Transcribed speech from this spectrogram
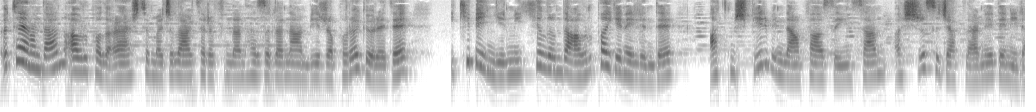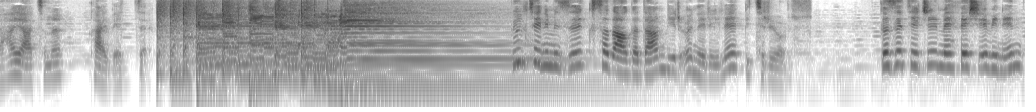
Öte yandan Avrupalı araştırmacılar tarafından hazırlanan bir rapora göre de 2022 yılında Avrupa genelinde 61 binden fazla insan aşırı sıcaklar nedeniyle hayatını kaybetti. Bültenimizi kısa dalgadan bir öneriyle bitiriyoruz. Gazeteci Mehveş Evi'nin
